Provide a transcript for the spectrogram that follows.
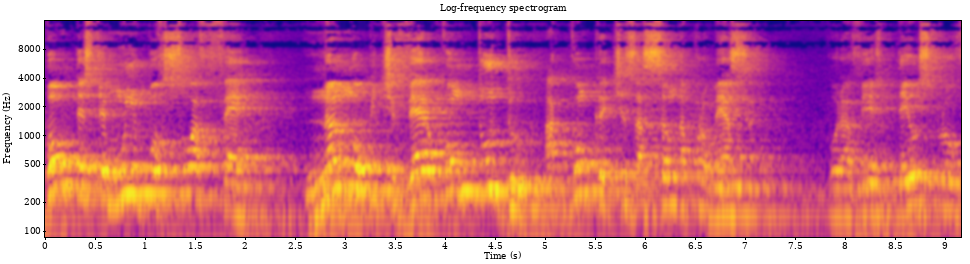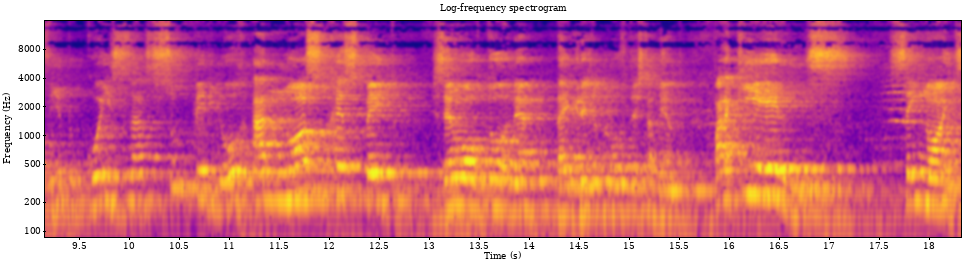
bom testemunho por sua fé, não obtiveram, contudo, a concretização da promessa, por haver Deus provido coisa superior a nosso respeito, dizendo o autor né, da igreja do Novo Testamento, para que eles, sem nós,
